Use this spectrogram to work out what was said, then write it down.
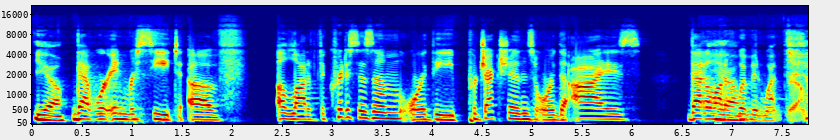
Yeah. that were in receipt of a lot of the criticism or the projections or the eyes that a lot Yeah. of women went through.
